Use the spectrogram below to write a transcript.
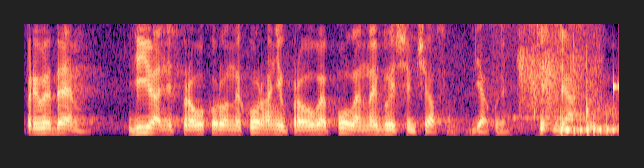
приведемо діяльність правоохоронних органів правове поле найближчим часом. Дякую. Дякую.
